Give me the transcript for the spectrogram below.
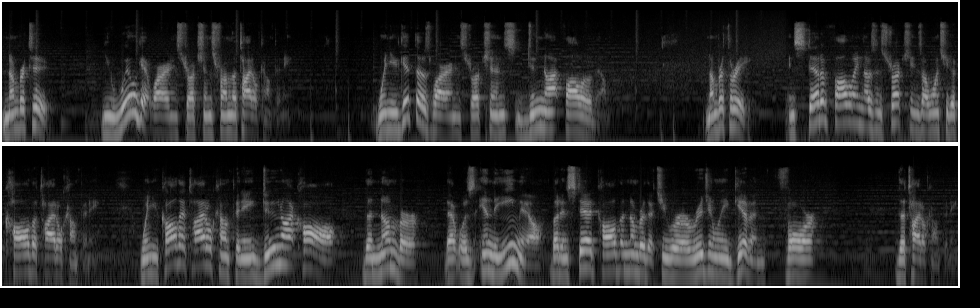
Number two, you will get wiring instructions from the title company. When you get those wiring instructions, do not follow them. Number three, instead of following those instructions, I want you to call the title company. When you call that title company, do not call the number that was in the email, but instead call the number that you were originally given for the title company.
